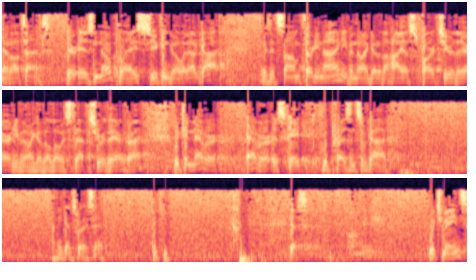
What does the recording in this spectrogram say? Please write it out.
at all times. There is no place you can go without God. Is it Psalm 39? Even though I go to the highest parts, you're there, and even though I go to the lowest depths, you're there, right? We can never, ever escape the presence of God. I think that's what I said. Thank you. Yes. Which means?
